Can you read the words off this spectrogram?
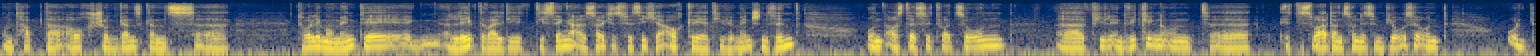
und habe da auch schon ganz, ganz äh, tolle Momente erlebt, weil die, die Sänger als solches für sich ja auch kreative Menschen sind und aus der Situation äh, viel entwickeln und äh, es war dann so eine Symbiose und, und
